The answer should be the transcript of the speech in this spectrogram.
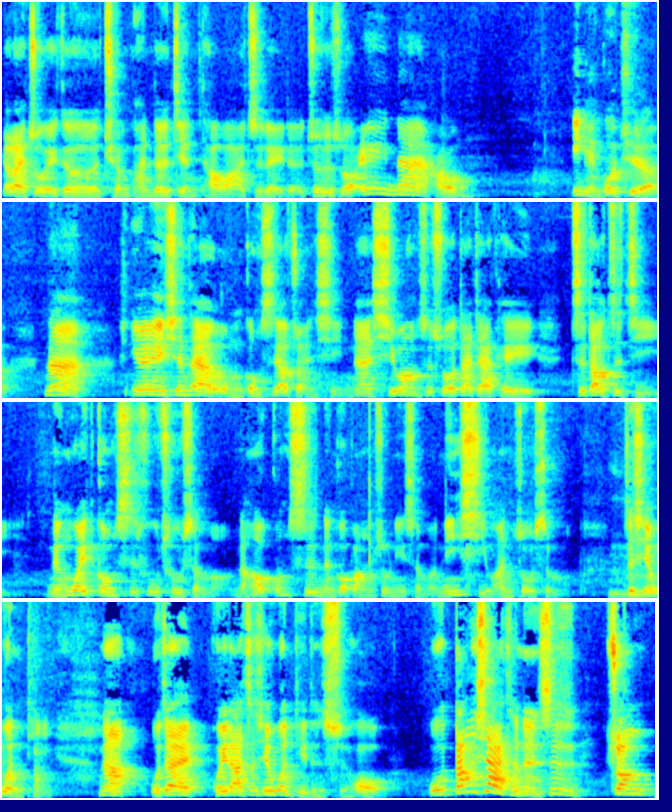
要来做一个全盘的检讨啊之类的，就是说，哎，那好，一年过去了，那因为现在我们公司要转型，那希望是说大家可以知道自己能为公司付出什么，然后公司能够帮助你什么，你喜欢做什么，这些问题。那我在回答这些问题的时候，我当下可能是装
